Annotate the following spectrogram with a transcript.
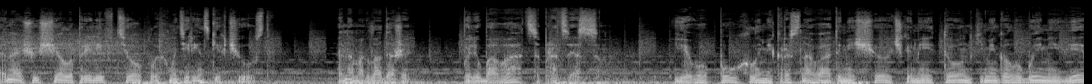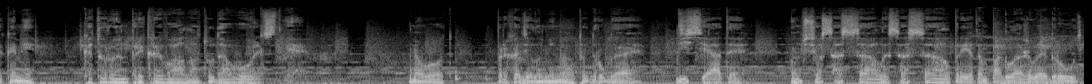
Она ощущала прилив теплых материнских чувств. Она могла даже полюбоваться процессом его пухлыми красноватыми щечками и тонкими голубыми веками, которые он прикрывал от удовольствия. Но вот, проходила минута, другая, десятая. Он все сосал и сосал, при этом поглаживая грудь,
